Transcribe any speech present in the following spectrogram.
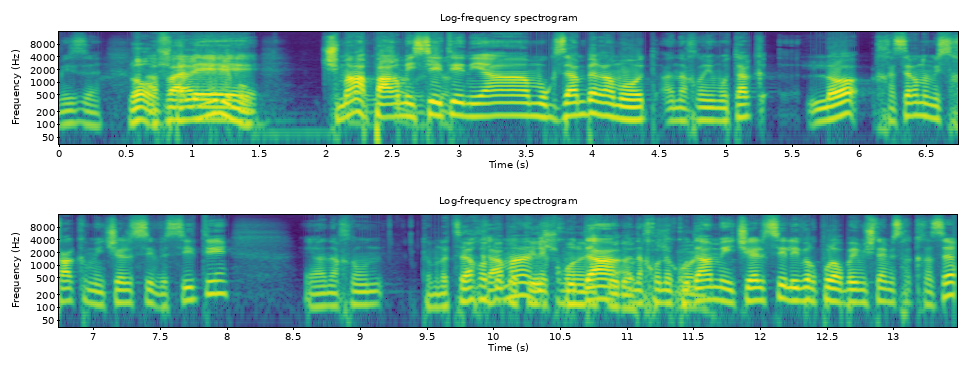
מי זה? לא, אבל, שתיים אה, מינימום. תשמע, לא, הפער ראשון, מסיטי. נהיה מוגזם ברמות, אנחנו עם אותה... לא, חסר לנו משחק מצ'לסי וסיטי, אנחנו אתה מנצח אותו, כמה? אתה תהיה שמונה נקודה, נקודות. אנחנו שמונה. נקודה מצ'לסי, ליברפול 42 משחק חסר,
